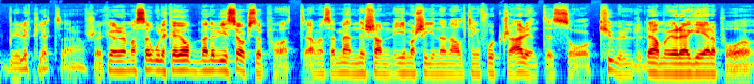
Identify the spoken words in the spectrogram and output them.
blir lyckligt. Så Han Försöker en massa olika jobb, men det visar också på att ja, så här, människan i maskinen, allting fort, så är det inte så kul. Det har man ju reagerat på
